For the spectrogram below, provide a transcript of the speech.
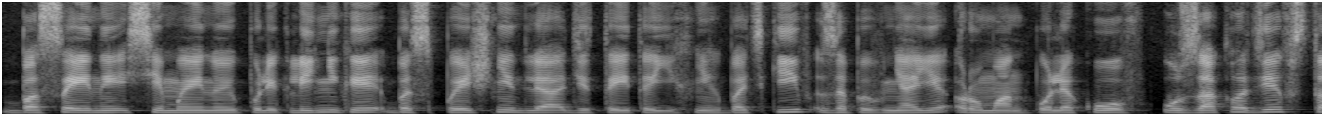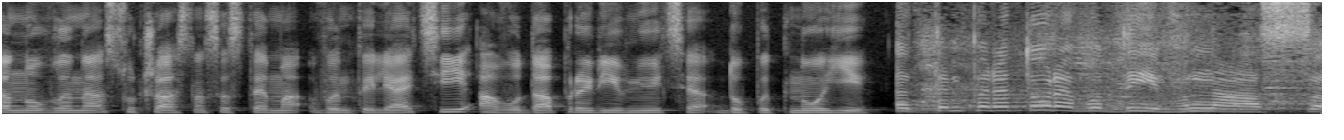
Басейни сімейної поліклініки безпечні для дітей та їхніх батьків, запевняє Роман Поляков. У закладі встановлена сучасна система вентиляції, а вода прирівнюється до питної. Температура води в нас е,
